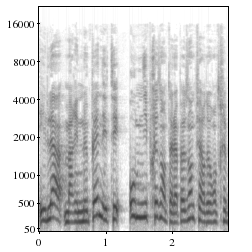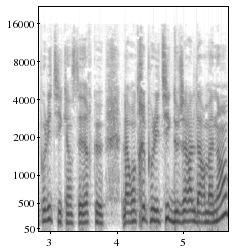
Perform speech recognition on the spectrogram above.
Et là, Marine Le Pen était omniprésente. Elle n'a pas besoin de faire de rentrée politique. Hein. C'est-à-dire que la rentrée politique de Gérald Darmanin,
